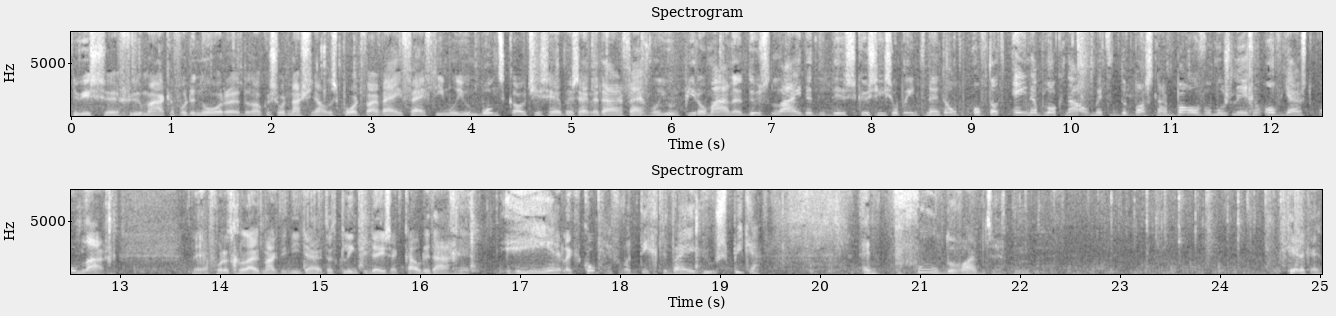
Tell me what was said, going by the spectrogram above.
Nu is uh, vuur maken voor de Nooren dan ook een soort nationale sport. Waar wij 15 miljoen bondscoaches hebben, zijn er daar 5 miljoen pyromanen. Dus laaiden de discussies op internet op of dat ene blok nou met de bas naar boven moest liggen of juist omlaag. Nou ja, voor het geluid maakt het niet uit. Dat klinkt in deze koude dagen heerlijk. Kom even wat dichter bij uw speaker. En voel de warmte. Hm. Heerlijk, hè?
